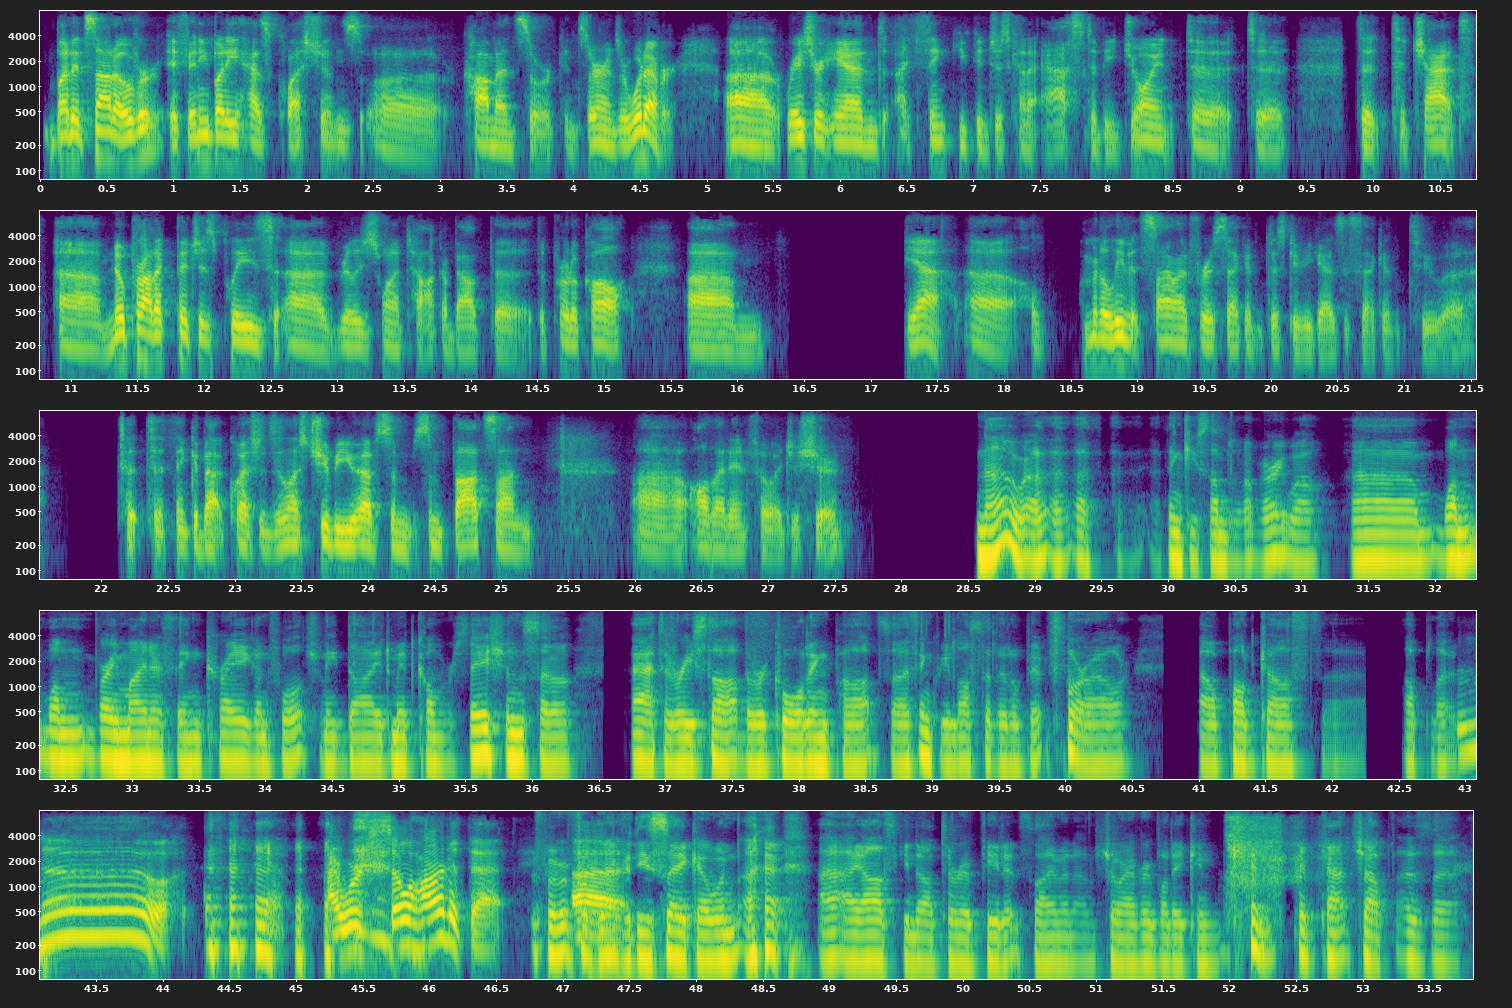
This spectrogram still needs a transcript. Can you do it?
but it's not over. If anybody has questions, uh, comments, or concerns, or whatever, uh, raise your hand. I think you can just kind of ask to be joined to to to, to chat. Um, no product pitches, please. Uh, really, just want to talk about the the protocol. Um, yeah, uh, i am going to leave it silent for a second. Just give you guys a second to uh, to, to think about questions. Unless Choobie, you have some some thoughts on uh, all that info I just shared. No, I, I, I think you summed it up very well. Um, one one very minor thing. Craig unfortunately died mid conversation, so I had to restart the recording part. So I think we lost a little bit for our our podcast uh, upload. No, I worked so hard at that. For, for uh, brevity's sake, I wouldn't. I, I ask you not to repeat it, Simon. I'm sure everybody can can, can catch up as uh,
